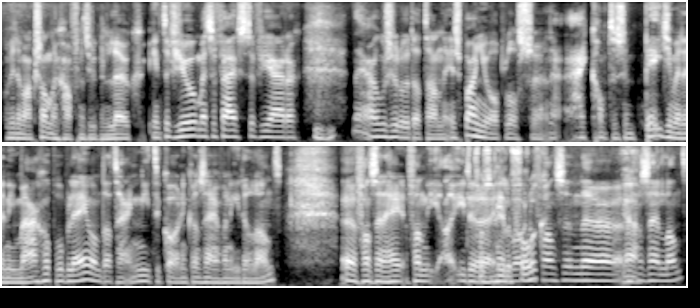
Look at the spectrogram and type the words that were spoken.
Willem-Alexander gaf natuurlijk een leuk interview met zijn 50ste verjaardig. Nou ja, hoe zullen we dat dan in Spanje oplossen? Nou, hij kampt dus een beetje met een imagoprobleem, omdat hij niet de koning kan zijn van ieder land. Eh, van zijn, van i- iedere Van zijn hele volk. Van zijn, eh, Ja. van zijn land.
